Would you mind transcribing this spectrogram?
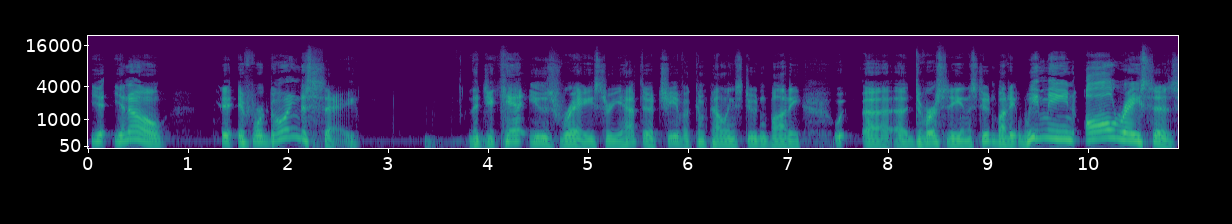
you, know, if we're going to say that you can't use race or you have to achieve a compelling student body, uh, uh, diversity in a student body, we mean all races.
